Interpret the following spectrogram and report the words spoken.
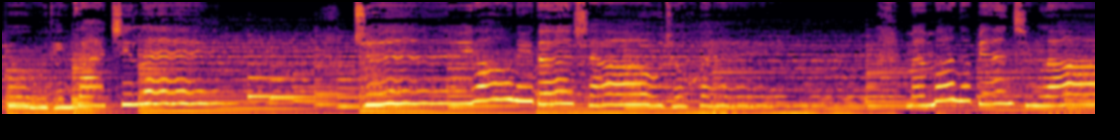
不停在积累，只要你的笑就会。慢慢的变晴朗，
